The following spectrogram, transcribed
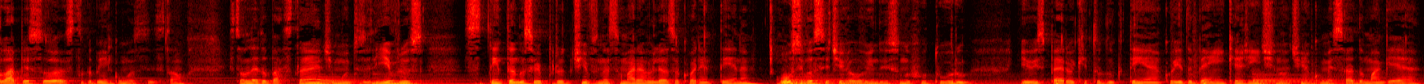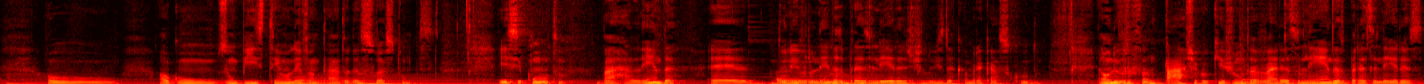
Olá pessoas, tudo bem? Como vocês estão? Estão lendo bastante, muitos livros, tentando ser produtivos nessa maravilhosa quarentena. Ou se você estiver ouvindo isso no futuro, eu espero que tudo tenha corrido bem e que a gente não tenha começado uma guerra ou alguns zumbis tenham levantado das suas tumbas. Esse conto, barra lenda, é do livro Lendas Brasileiras de Luiz da Câmara Cascudo. É um livro fantástico que junta várias lendas brasileiras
